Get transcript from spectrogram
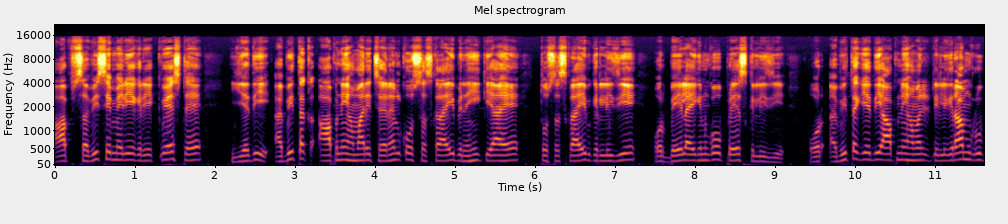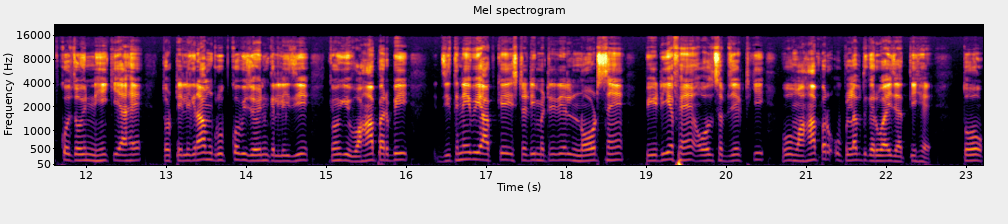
आप सभी से मेरी एक रिक्वेस्ट है, यदि अभी तक आपने हमारे चैनल को सब्सक्राइब नहीं किया है तो सब्सक्राइब कर लीजिए और बेल आइकन को प्रेस कर लीजिए। और अभी तक यदि आपने हमारे टेलीग्राम ग्रुप को ज्वाइन नहीं किया है तो टेलीग्राम ग्रुप को भी ज्वाइन कर लीजिए, क्योंकि वहाँ पर भी जितने भी आपके स्टडी मटेरियल नोट्स हैं पीडीएफ हैं ऑल सब्जेक्ट की, वो वहाँ पर उपलब्ध करवाई जाती है। तो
